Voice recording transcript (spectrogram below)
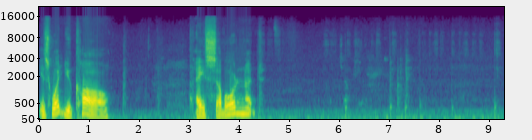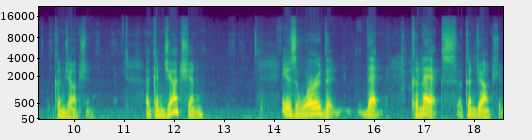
is what you call a subordinate conjunction. A conjunction is a word that that connects, a conjunction.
